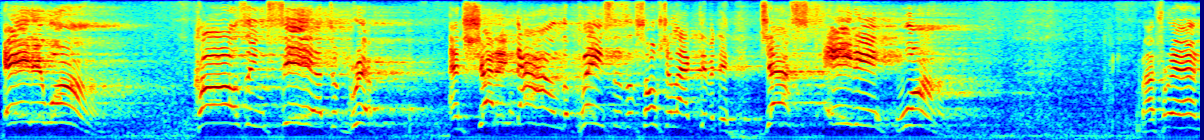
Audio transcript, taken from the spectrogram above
81 causing fear to grip and shutting down the places of social activity. Just 81. My friend,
